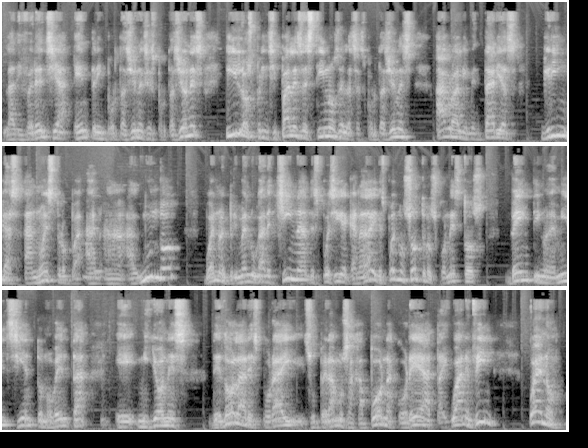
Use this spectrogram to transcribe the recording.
la diferencia entre importaciones y exportaciones y los principales destinos de las exportaciones agroalimentarias gringas a nuestro al mundo. Bueno, en primer lugar es China, después sigue Canadá y después nosotros con estos 29.190 eh, millones de dólares. Por ahí superamos a Japón, a Corea, a Taiwán, en fin. Bueno,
